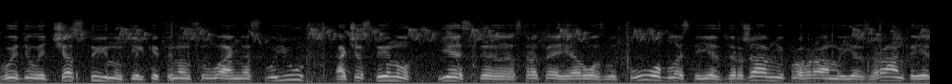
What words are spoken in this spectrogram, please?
виділить частину тільки фінансування свою, а частину є е, стратегія розвитку області, є державні програми, є гранти, є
